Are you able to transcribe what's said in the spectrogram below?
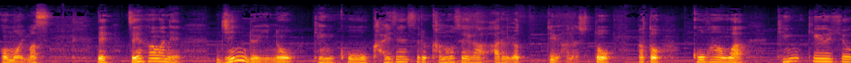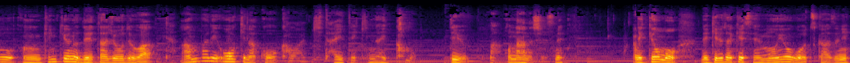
思います。で前半はね人類の健康を改善する可能性があるよっていう話とあと後半は研究上、うん、研究のデータ上ではあんまり大きな効果は期待できないかもっていう、まあ、こんな話ですね。で今日もできるだけ専門用語を使わずに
